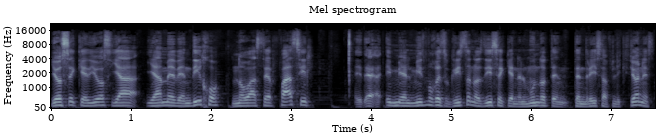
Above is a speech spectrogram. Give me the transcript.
Yo sé que Dios ya, ya me bendijo, no va a ser fácil. Eh, el mismo Jesucristo nos dice que en el mundo ten- tendréis aflicciones,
